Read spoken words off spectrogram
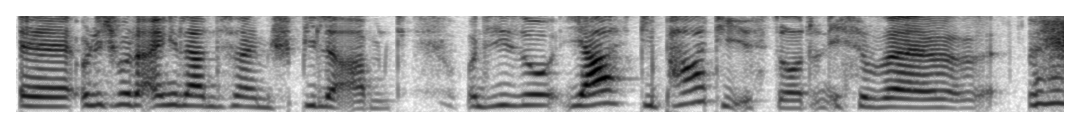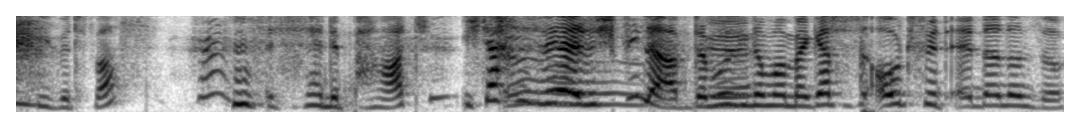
äh, und ich wurde eingeladen zu einem Spieleabend. Und sie so, ja, die Party ist dort. Und ich so, äh, wie bitte was? Es ist eine Party? Ich dachte, es wäre ein Spieleabend. Da muss ich nochmal mein ganzes Outfit ändern und so.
